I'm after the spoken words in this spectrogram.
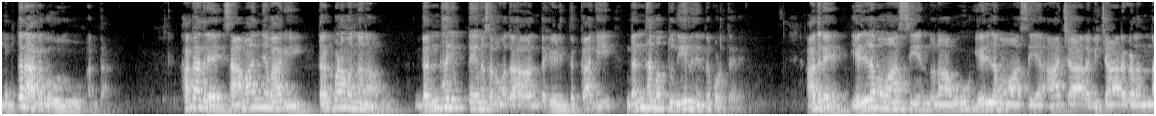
ಮುಕ್ತರಾಗಬಹುದು ಅಂತ. ಹಾಗಾದ್ರೆ ಸಾಮಾನ್ಯವಾಗಿ ತರ್ಪಣವನ್ನು ನಾವು ಗಂಧಯುಕ್ತೇನ ಸರ್ವತಃ ಅಂತ ಹೇಳಿದ್ದಕ್ಕಾಗಿ ಗಂಧ ಮತ್ತು ನೀರಿನಿಂದ ಕೊಡ್ತೇವೆ. ಆದರೆ ಎಳ್ಳಮವಾಸಿ ಎಂದು ನಾವು ಎಳ್ಳಮವಾಸೆಯ ಆಚಾರ ವಿಚಾರಗಳನ್ನ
